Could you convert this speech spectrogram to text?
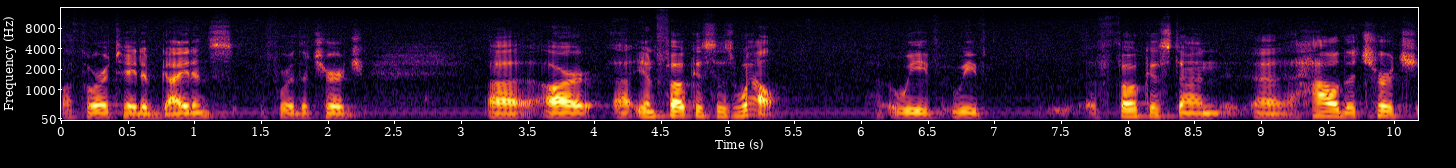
authoritative guidance for the church, uh, are uh, in focus as well. We've, we've focused on uh, how the church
